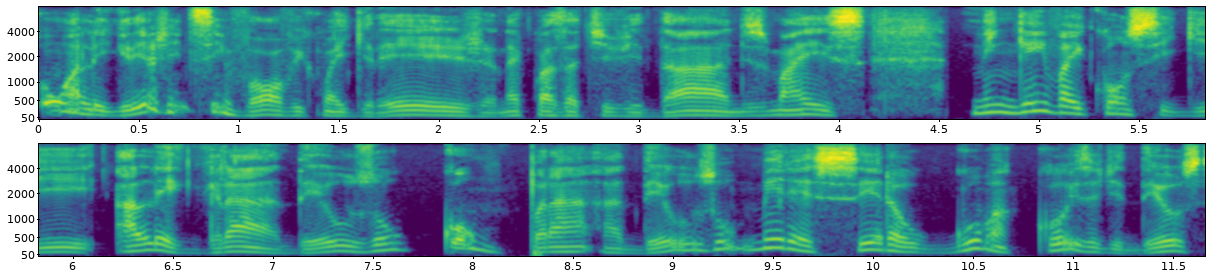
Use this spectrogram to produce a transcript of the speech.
com alegria a gente se envolve com a igreja, né, com as atividades, mas ninguém vai conseguir alegrar a Deus ou comprar a Deus ou merecer alguma coisa de Deus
